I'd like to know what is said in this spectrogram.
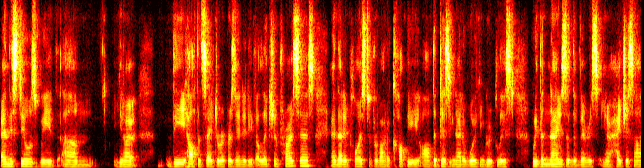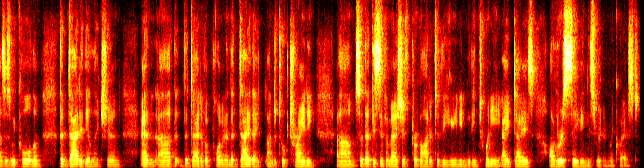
and this deals with, um, you know, the health and safety representative election process and that employs to provide a copy of the designated working group list with the names of the various you know HSRs as we call them the date of the election and uh, the, the date of appointment and the day they undertook training um, so that this information is provided to the union within 28 days of receiving this written request.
